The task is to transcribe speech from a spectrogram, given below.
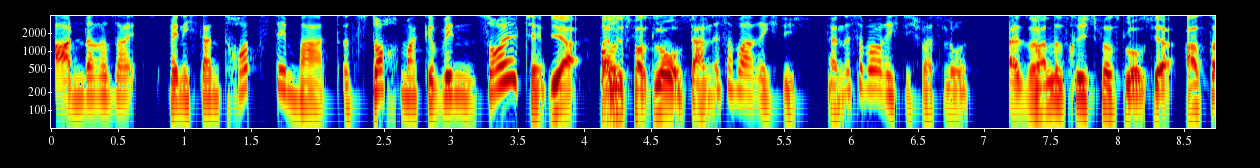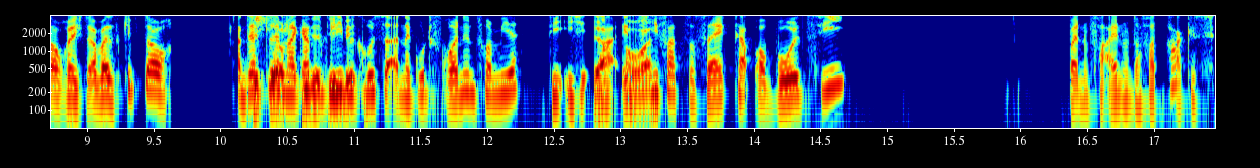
andererseits, wenn ich dann trotzdem mal es doch mal gewinnen sollte, ja, dann aus, ist was los. Dann ist aber richtig. Dann ist aber richtig was los. Also dann ist richtig was los. Ja, hast du auch recht. Aber es gibt auch an der Stelle mal ganz liebe Grüße an eine gute Freundin von mir, die ich ja, mal in FIFA zersägt habe, obwohl sie bei einem Verein unter Vertrag ist.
